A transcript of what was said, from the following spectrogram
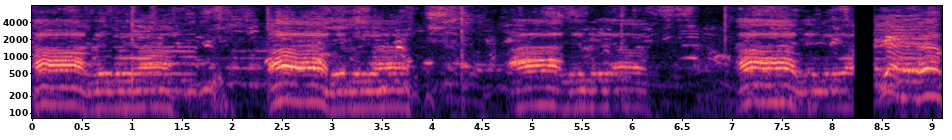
Hallelujah. Hallelujah. Hallelujah. Hallelujah. Yes.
